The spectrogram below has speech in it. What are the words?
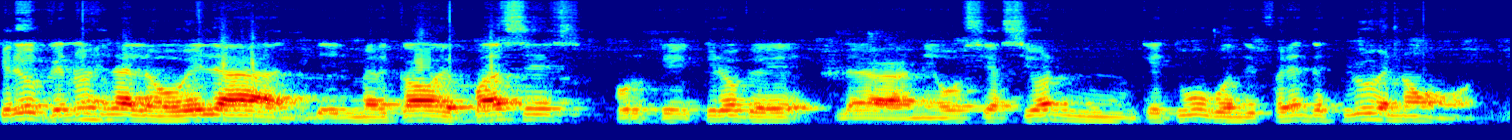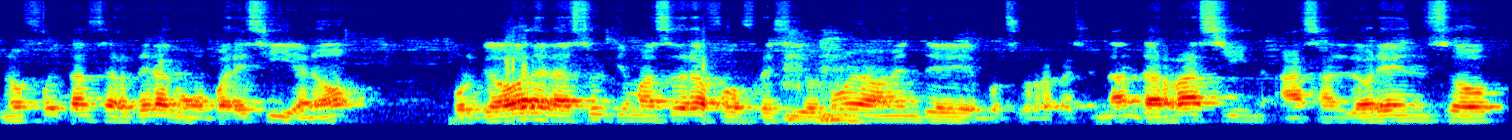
creo que no es la novela del mercado de pases, porque creo que la negociación que tuvo con diferentes clubes no, no fue tan certera como parecía, ¿no? Porque ahora en las últimas horas fue ofrecido nuevamente por su representante a Racing, a San Lorenzo,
